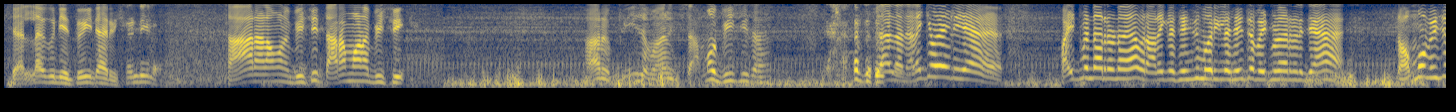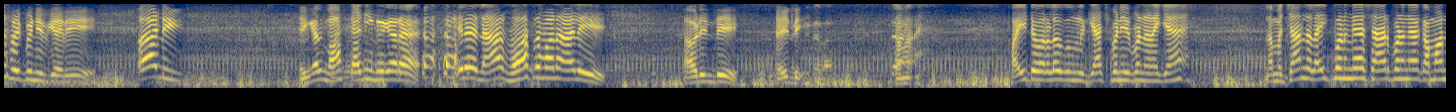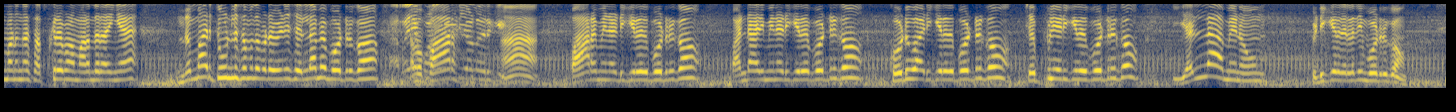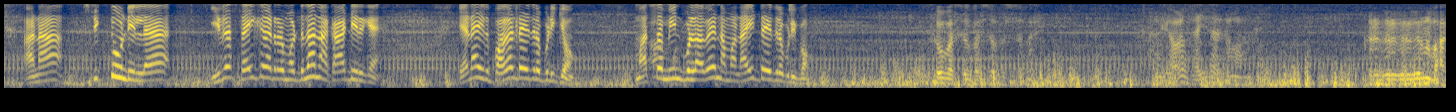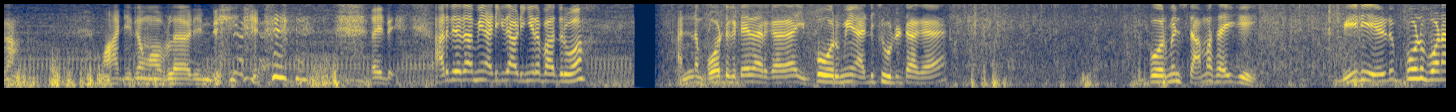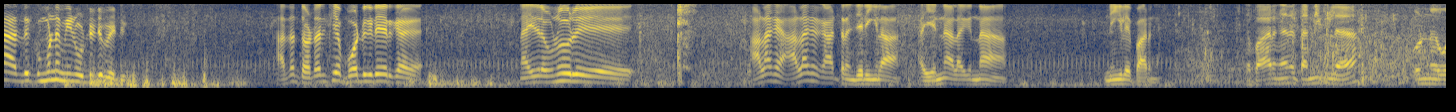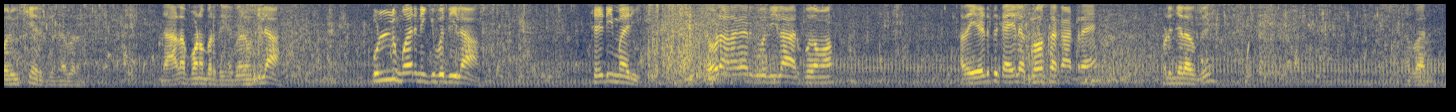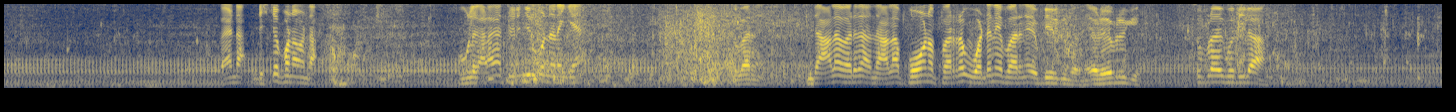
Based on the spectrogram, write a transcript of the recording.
செல்லக்குட்டியை தூக்கிட்டாரு. தாராளமான பீசி தரமான பீசி பாரு பீஸை பாருங்க செம்ம பீசி தர. சார் நான் நினைக்கவே இல்லையே. ஃபைட் பண்ணாருன்னு ஒரு அரை கிலோ சைஸும் ஒரு கிலோ சைஸாக ஃபைட் பண்ணாருன்னு நினச்சேன். செம்ம பீஸை ஃபைட் பண்ணியிருக்காரு. ஆடு. எங்காலும் மாஸ்க் காட்டிக்கிட்டு இருக்காரு. இல்லை நான் மோசமான ஆளு. அப்படின்ட்டு. ரைட்டு ஃபைட்டு ஓரளவுக்கு உங்களுக்கு கேட்ச் பண்ணியிருப்பேன்னு நினைக்கிறேன். நம்ம சேனலை லைக் பண்ணுங்கள் ஷேர் பண்ணுங்கள் கமெண்ட் பண்ணுங்கள் சப்ஸ்கிரைப் பண்ண மறந்துடாதீங்க. இந்த மாதிரி தூண்டில் சம்மந்தப்பட்ட வீடியோஸ் எல்லாமே போட்டிருக்கோம். நம்ம பாறை. ஆ பாறை மீன் அடிக்கிறது போட்டிருக்கோம் பண்டாரி மீன் அடிக்கிறது போட்டிருக்கோம் கொடுவா அடிக்கிறது போட்டிருக்கோம் செப்பிலி அடிக்கிறது போட்டிருக்கோம். எல்லா மீனும் பிடிக்கிறது எல்லாத்தையும் போட்டிருக்கோம். ஆனால் ஸ்டிக் தூண்டில்ல இதை ஸ்ட்ரைக் ஆர்டர் மட்டும்தான் நான் காட்டியிருக்கேன். ஏன்னா இது பகல் டயத்தில் பிடிக்கும். மற்ற மீன் ஃபுல்லாகவே நம்ம நைட் டயத்தில் பிடிப்போம். Super super super super. எவ்வளோ சைஸாக இருக்கலாம் குரு குரு குரு குருன்னு பார்க்கலாம். மாட்டிட்டோம் மாப்பிள்ள அப்படின்ட்டு. ரைட்டு அடுத்து எதாவது மீன் அடிக்குதா அப்படிங்கிற பார்த்துருவோம். அண்ணன் போட்டுக்கிட்டே தான் இருக்காங்க. இப்போ ஒரு மீன் அடித்து விட்டுட்டாங்க. இப்போ ஒரு மீன் செம சைக்கு. வீடியோ எடுப்புன்னு போனால் அதுக்கு முன்னே மீன் விட்டுட்டு போயிட்டு. அதான் தொடர்ச்சியாக போட்டுக்கிட்டே இருக்காங்க. நான் இதில் இன்னொரு அழகை அழகை காட்டுறேன் சரிங்களா? அது என்ன அழகுன்னா நீங்களே பாருங்கள் இந்த பாருங்கள் இந்த தண்ணிக்குள்ளே ஒன்று ஒரு விஷயம் இருக்குது இந்த பாருங்க. இந்த அலை போன பிறகு பாருங்க பார்த்தீங்களா புல்லு மாதிரி நிற்கி பார்த்தீங்களா செடி மாதிரி. எவ்வளோ அழகாக இருக்குது பார்த்தீங்களா அற்புதமாக அதை எடுத்து கையில் க்ளோஸாக காட்டுறேன் முடிஞ்ச அளவுக்கு. பாருங்க. வேண்டாம் டிஸ்டர்ப் பண்ண வேண்டாம். உங்களுக்கு அழகாக தெரிஞ்சிருக்கும்னு நினைக்கிறேன். இங்க பாருங்க. இந்த அலை வருது அந்த அலை போன பிற உடனே பாருங்க எப்படி இருக்கு பாருங்க. எப்படி எப்படி இருக்கு? சூப்பராக இருக்கு பார்த்தீங்களா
